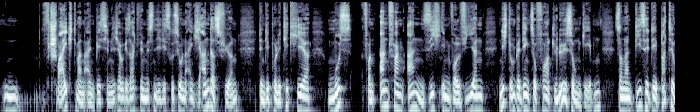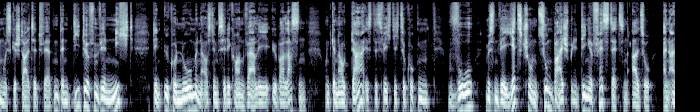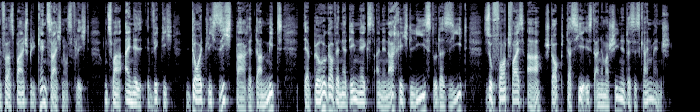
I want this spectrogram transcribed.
schweigt man ein bisschen. Ich habe gesagt, wir müssen die Diskussion eigentlich anders führen, denn die Politik hier muss von Anfang an sich involvieren, nicht unbedingt sofort Lösungen geben, sondern diese Debatte muss gestaltet werden, denn die dürfen wir nicht den Ökonomen aus dem Silicon Valley überlassen. Und genau da ist es wichtig zu gucken, wo müssen wir jetzt schon zum Beispiel Dinge festsetzen, also ein einfaches Beispiel Kennzeichnungspflicht, und zwar eine wirklich deutlich sichtbare, damit der Bürger, wenn er demnächst eine Nachricht liest oder sieht, sofort weiß, ah, stopp, das hier ist eine Maschine, das ist kein Mensch.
